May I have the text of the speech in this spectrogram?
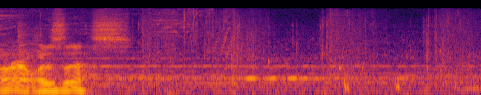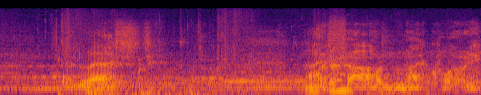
Alright, what is this? At last, found my quarry.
